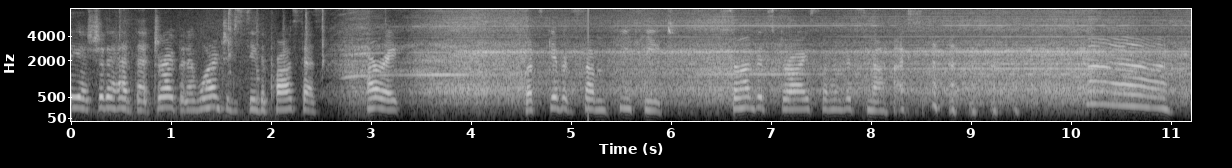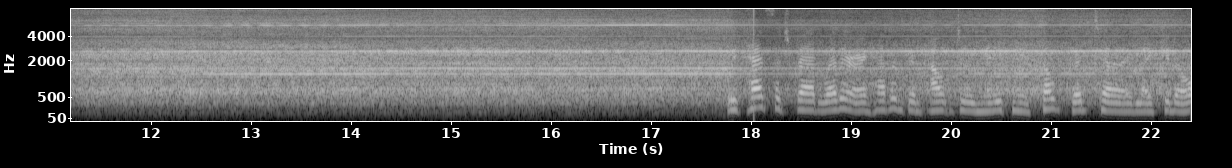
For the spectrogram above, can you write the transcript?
See, I should have had that dry, but I wanted you to see the process. All right, let's give it some heat heat. Some of it's dry, some of it's not. ah. We've had such bad weather, I haven't been out doing anything. It felt good to, like, you know,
